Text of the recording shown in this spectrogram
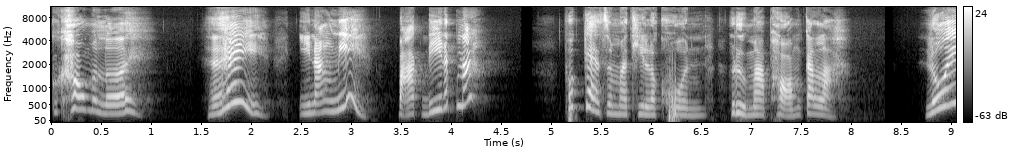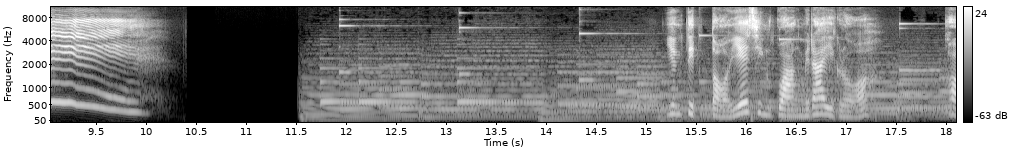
ก็เข้ามาเลย เฮ้ย อีนางนี่ ปากดีนักนะ พวกแกจะมาทีละคนหรือมาพร้อมกันล่ะ ลุย ยังติดต่อเย่ชิงกวางไม่ได้อีกหรอ ขอ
